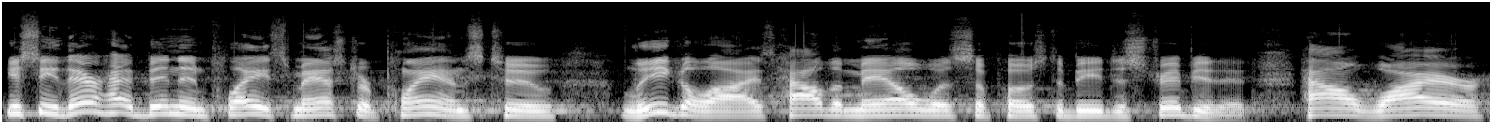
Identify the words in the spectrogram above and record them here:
You see, there had been in place master plans to legalize how the mail was supposed to be distributed, how wire,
